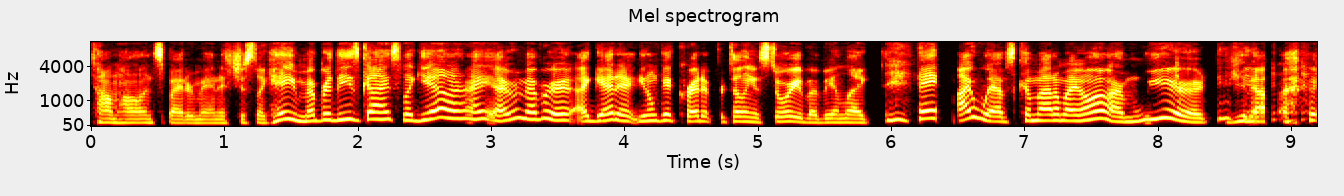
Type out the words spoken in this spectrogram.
Tom Holland Spider Man. It's just like, hey, remember these guys? Like, yeah, I, I remember it. I get it. You don't get credit for telling a story by being like, hey, my webs come out of my arm. Weird, you know.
